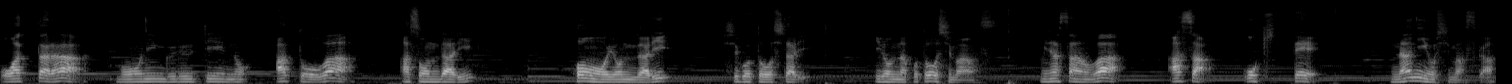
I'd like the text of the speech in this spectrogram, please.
終わったらモーニングルーティンの後は遊んだり本を読んだり仕事をしたりいろんなことをします。皆さんは朝起きて何をしますか？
